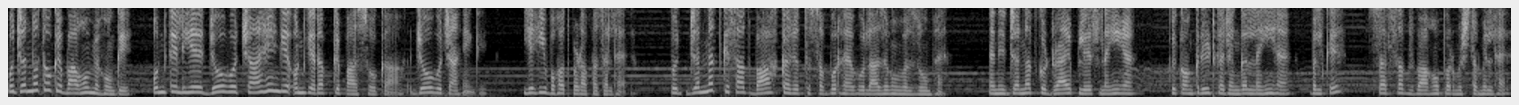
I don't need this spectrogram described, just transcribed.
वो जन्नतों के बागों में होंगे। उनके लिए जो वो चाहेंगे, उनके रब के पास होगा, जो वो चाहेंगे। यही बहुत बड़ा फजल है। तो जन्नत के साथ बाग का जो तस्वुर है, वो लाजम मलजूम है। यानी जन्नत को ड्राई प्लेस नहीं है, कोई कंक्रीट का जंगल नहीं है, बल्कि सरसब्ज बागों पर मुश्तमिल है,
